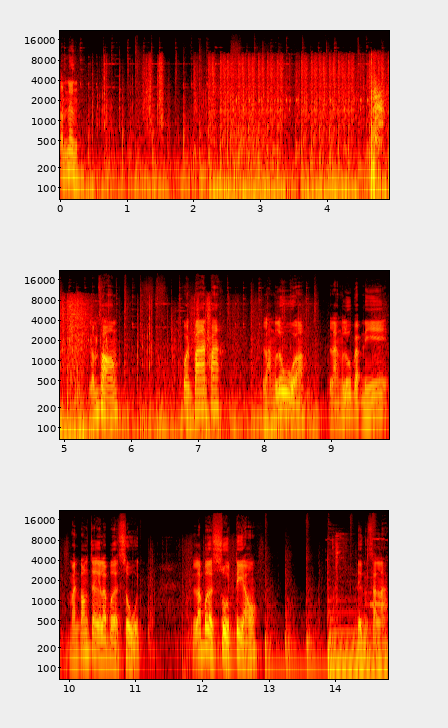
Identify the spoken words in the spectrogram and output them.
ล้มหนึ่ง ล้มสองบนบ้านปะหลังลู่เหรอ หลังลู่แบบนี้มันต้องเจอระเบิดสูตร ระเบิดสูตรเตี๋ยว ดึงสลัก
